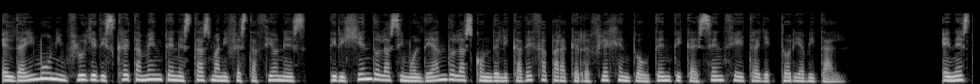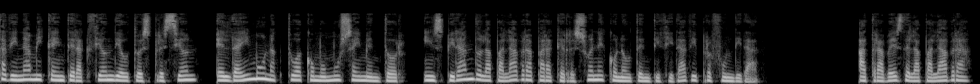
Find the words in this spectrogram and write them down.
el daimon influye discretamente en estas manifestaciones, dirigiéndolas y moldeándolas con delicadeza para que reflejen tu auténtica esencia y trayectoria vital. En esta dinámica interacción de autoexpresión, el daimon actúa como musa y mentor, inspirando la palabra para que resuene con autenticidad y profundidad. A través de la palabra,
